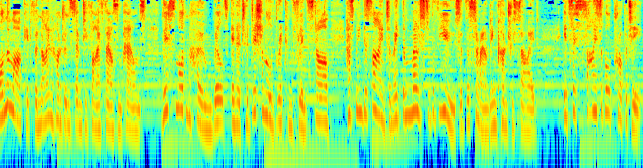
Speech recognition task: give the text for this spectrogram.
On the market for £975,000, this modern home built in a traditional brick and flint style has been designed to make the most of the views of the surrounding countryside. It's a sizable property.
